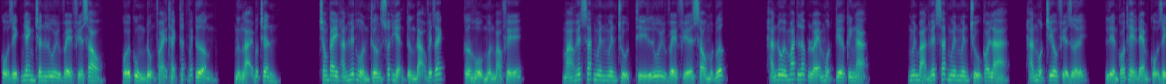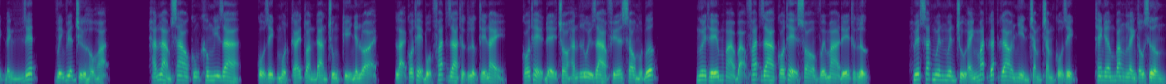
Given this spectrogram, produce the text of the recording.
cổ dịch nhanh chân lui về phía sau, cuối cùng đụng phải thạch thất vách tường, ngừng lại bước chân. Trong tay hắn huyết hồn thương xuất hiện từng đạo vết rách, cơ hồ muốn bao phế mà huyết sát nguyên nguyên chủ thì lui về phía sau một bước. Hắn đôi mắt lấp lóe một tia kinh ngạc. Nguyên bản huyết sát nguyên nguyên chủ coi là, hắn một chiêu phía dưới, liền có thể đem cổ dịch đánh giết, vĩnh viễn trừ hậu hoạn. Hắn làm sao cũng không nghĩ ra, cổ dịch một cái toàn đàn trung kỳ nhân loại, lại có thể bộc phát ra thực lực thế này, có thể để cho hắn lui ra phía sau một bước. Ngươi thế mà bạo phát ra có thể so với ma đế thực lực. Huyết sát nguyên nguyên chủ ánh mắt gắt gao nhìn chằm chằm cổ dịch, thanh âm băng lanh thấu xương,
